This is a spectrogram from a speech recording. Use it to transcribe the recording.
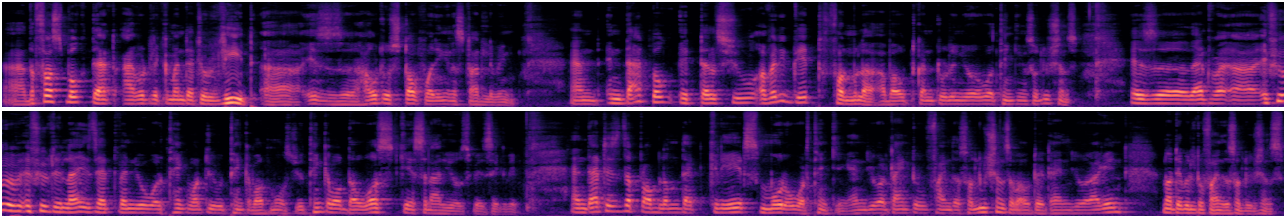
Uh, the first book that i would recommend that you read uh, is how to stop worrying and start living. And in that book it tells you a very great formula about controlling your overthinking solutions is uh, that uh, if you if you realize that when you overthink what you think about most you think about the worst case scenarios basically. And that is the problem that creates more overthinking and you are trying to find the solutions about it and you are again not able to find the solutions.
